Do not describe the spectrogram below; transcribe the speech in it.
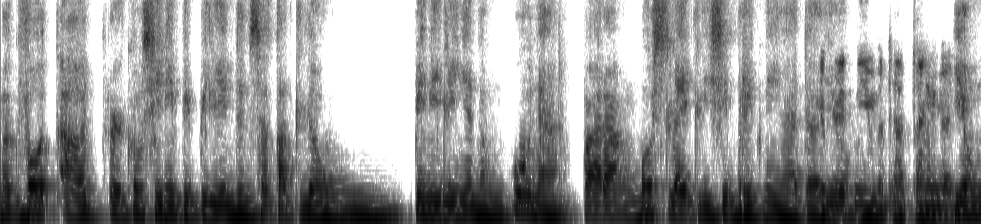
mag-vote out or kung sino pipiliin dun sa tatlong pinili niya nung una, parang most likely si Britney nga daw si yung, Britney matatanggal. yung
